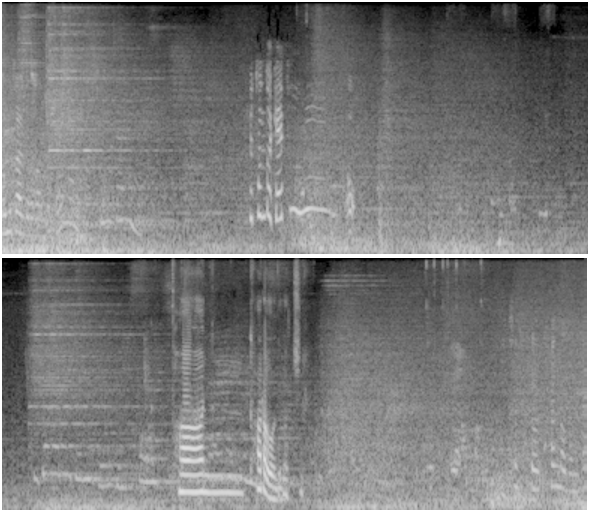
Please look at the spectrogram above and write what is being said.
너무 잘 들어갔는데? 휴톤도 개피 탄 타라가 어디 갔지? 스스로 켰나 본데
